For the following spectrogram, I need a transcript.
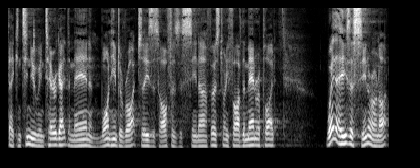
they continue to interrogate the man and want him to write Jesus off as a sinner. Verse 25 the man replied, Whether he's a sinner or not,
